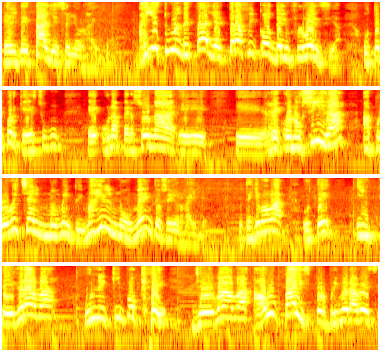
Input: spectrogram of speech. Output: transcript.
el detalle, señor Jaime. Ahí estuvo el detalle, el tráfico de influencia. Usted porque es un, eh, una persona eh, eh, reconocida, aprovecha el momento, y más el momento, señor Jaime. Usted llevaba, usted integraba un equipo que llevaba a un país por primera vez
